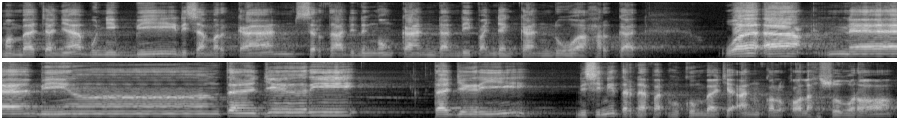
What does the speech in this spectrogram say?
Membacanya bunyi bi disamarkan serta didengungkan dan dipanjangkan dua harkat. Wa a'nabin tajri. Tajri di sini terdapat hukum bacaan qalqalah sughra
